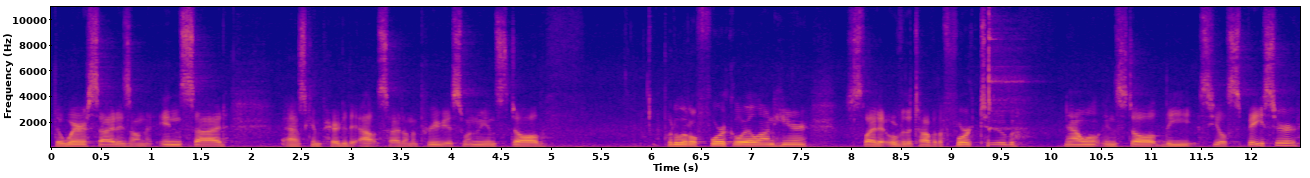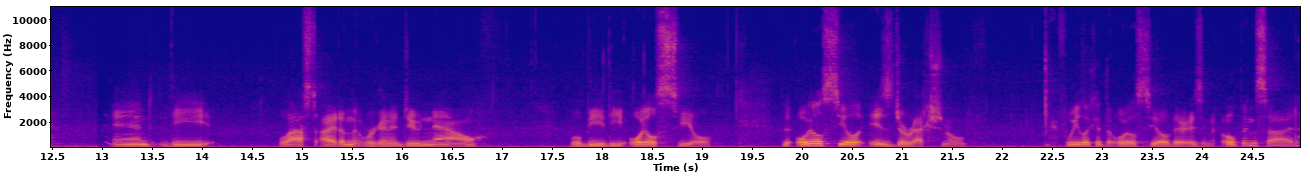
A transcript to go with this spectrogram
the wear side is on the inside as compared to the outside on the previous one we installed. Put a little fork oil on here, slide it over the top of the fork tube. Now we'll install the seal spacer and the last item that we're gonna do now will be the oil seal. The oil seal is directional. If we look at the oil seal, there is an open side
